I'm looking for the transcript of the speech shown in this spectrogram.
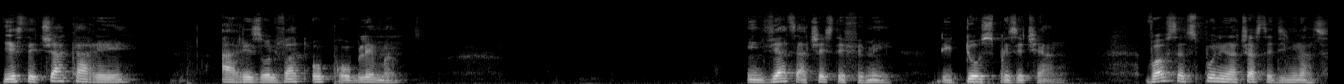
este cea care a rezolvat o problemă în viața acestei femei de 12 ani. Vreau să-ți spun în această dimineață,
